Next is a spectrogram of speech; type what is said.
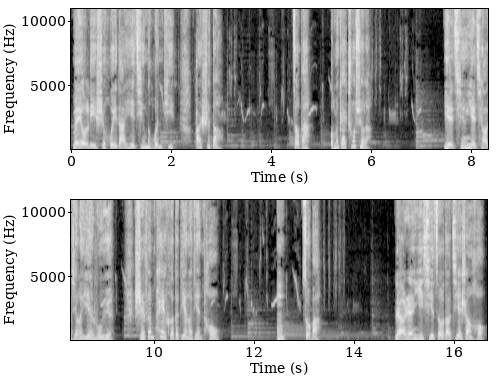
没有立时回答叶青的问题，而是道：“走吧，我们该出去了。”叶青也瞧见了颜如月，十分配合的点了点头：“嗯，走吧。”两人一起走到街上后。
